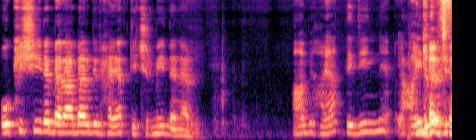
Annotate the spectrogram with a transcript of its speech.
o kişiyle beraber bir hayat geçirmeyi denerdim. Abi hayat dediğin ne? Ya Gerçi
